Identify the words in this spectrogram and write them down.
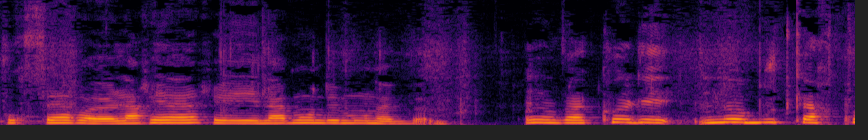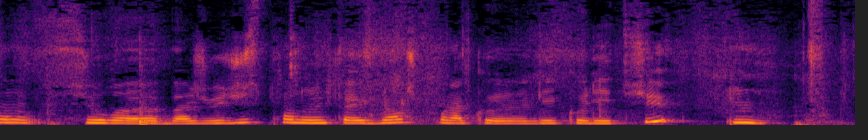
pour faire euh, l'arrière et l'avant de mon album. On va coller nos bouts de carton sur... Euh, bah, je vais juste prendre une feuille blanche pour les coller dessus.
